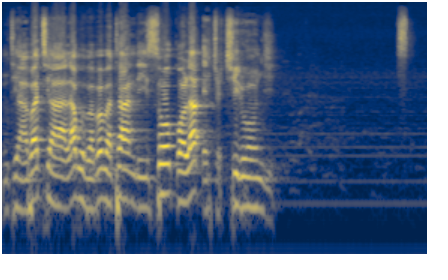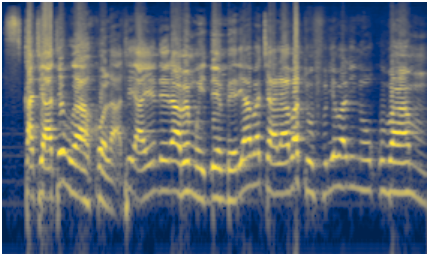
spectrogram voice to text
nti abakyala bwe baba batandiise okola ekyo kirungi kati ate bwakola ate yayendeera abe mu iddembe ery'abakyala abatuufu lye balina okubaamu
